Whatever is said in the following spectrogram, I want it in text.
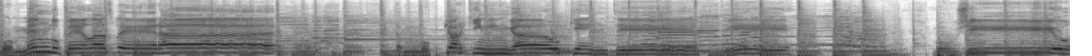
comendo pelas beiras. Tamo pior que mingau quente. Bugio,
